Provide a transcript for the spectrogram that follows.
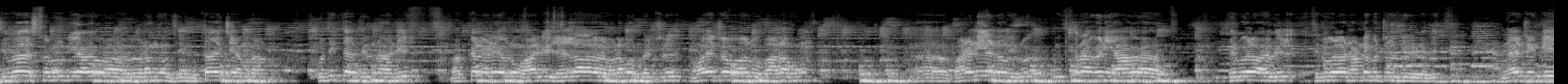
சிவஸ்வரூபியாக விளங்கும் ஸ்ரீ முத்தாச்சி அம்மா புதித்த திருநாளில் மக்கள் அனைவரும் வாழ்வில் எல்லா வளமும் பெற்று நோயற்ற வாழ்வு வாழவும் பரணி என்னும் ரு- திருவிழாவில் திருவிழா நடைபெற்று வருகிறது நேற்றுக்கு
